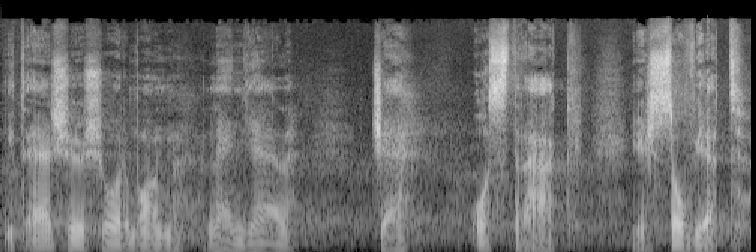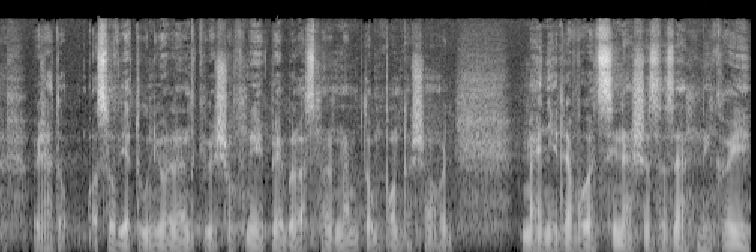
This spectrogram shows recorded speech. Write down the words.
itt elsősorban lengyel, cseh, osztrák, és szovjet, vagy hát a Szovjetunió rendkívül sok népéből, azt már nem tudom pontosan, hogy mennyire volt színes ez az etnikai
